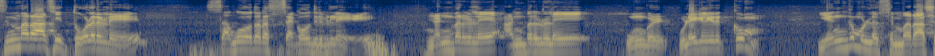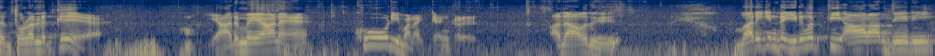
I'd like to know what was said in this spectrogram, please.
சிம்மராசி தோழர்களே சகோதர சகோதரிகளே நண்பர்களே அன்பர்களே உங்கள் உலகில் இருக்கும் எங்கும் உள்ள சிம்மராசி தோழர்களுக்கு அருமையான கோடி வணக்கங்கள். அதாவது வருகின்ற இருபத்தி ஆறாம் தேதி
